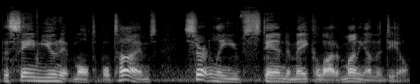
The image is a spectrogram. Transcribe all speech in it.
the same unit multiple times, certainly you stand to make a lot of money on the deal.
